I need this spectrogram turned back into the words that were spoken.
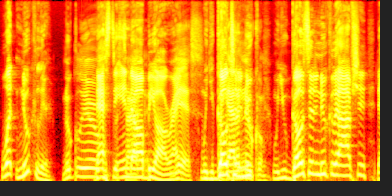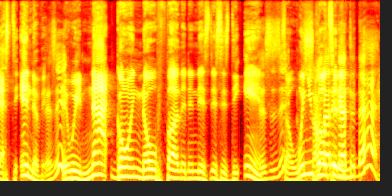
What nuclear? Nuclear. That's the end all be all, right? Yes. When you go You to the gotta nuke nuke, 'em. when you go to the nuclear option, that's the end of it. That's it. And we're not going no further than this. This is the end. This is it. So when you Somebody go to got the to die.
